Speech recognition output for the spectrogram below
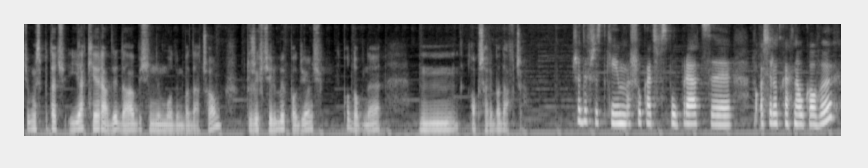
Chciałbym spytać, jakie rady dałabyś innym młodym badaczom, którzy chcieliby podjąć podobne ym, obszary badawcze? Przede wszystkim szukać współpracy w ośrodkach naukowych,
